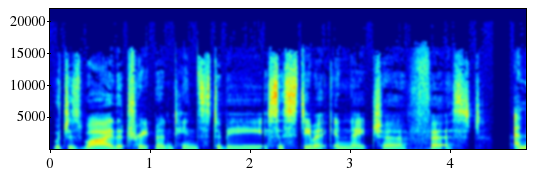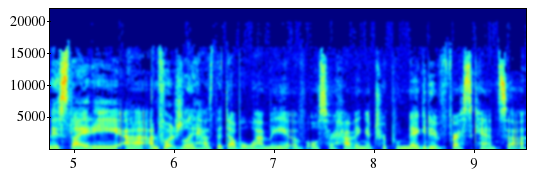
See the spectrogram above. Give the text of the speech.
which is why the treatment tends to be systemic in nature first. And this lady, uh, unfortunately, has the double whammy of also having a triple negative breast cancer.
